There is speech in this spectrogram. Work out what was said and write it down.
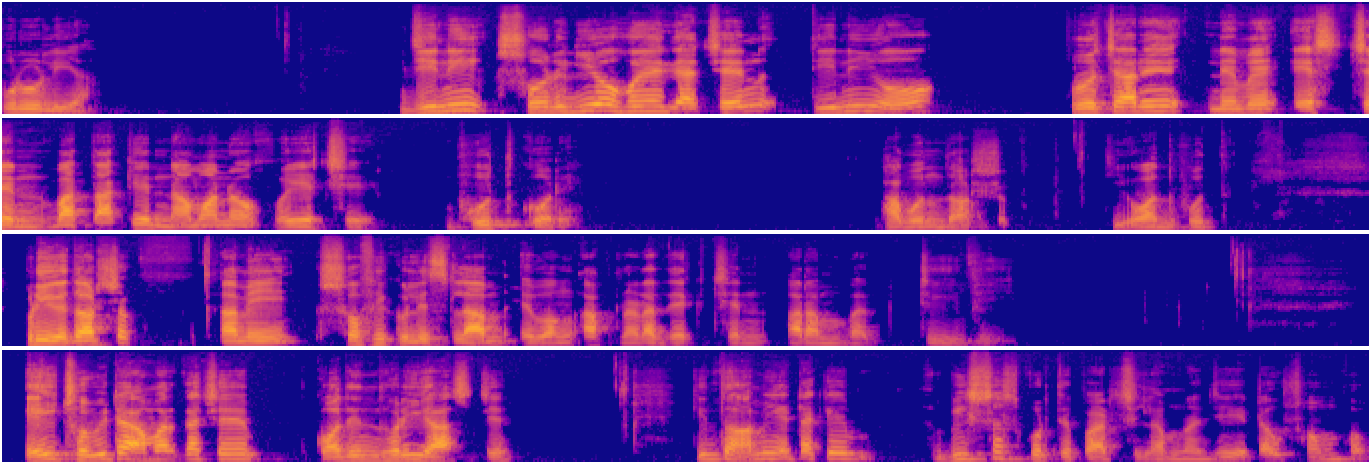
পুরুলিয়া। যিনি স্বর্গীয় হয়ে গেছেন, তিনিও প্রচারে নেমে এসছেন বা তাকে নামানো হয়েছে ভূত করে। ভাবুন দর্শক, কি অদ্ভুত। প্রিয় দর্শক, আমি শফিকুল ইসলাম এবং আপনারা দেখছেন আরামবাগ টিভি। এই ছবিটা আমার কাছে কদিন ধরেই আসছে, কিন্তু আমি এটাকে বিশ্বাস করতে পারছিলাম না যে এটাও সম্ভব।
